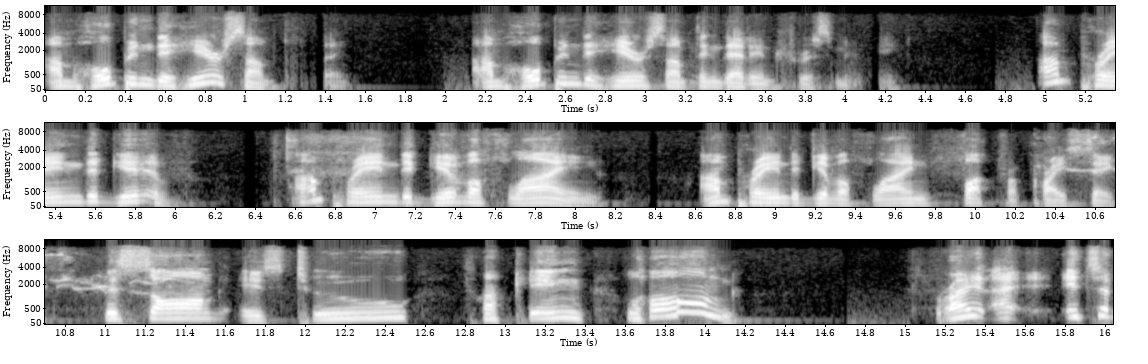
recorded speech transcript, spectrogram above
I'm hoping to hear something. I'm hoping to hear something that interests me. I'm praying to give. I'm praying to give a flying. I'm praying to give a flying fuck for Christ's sake. This song is too fucking long. Right? I, it's a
